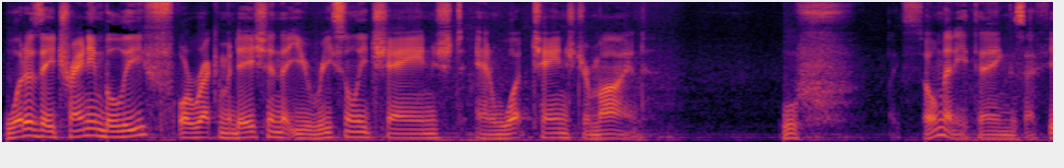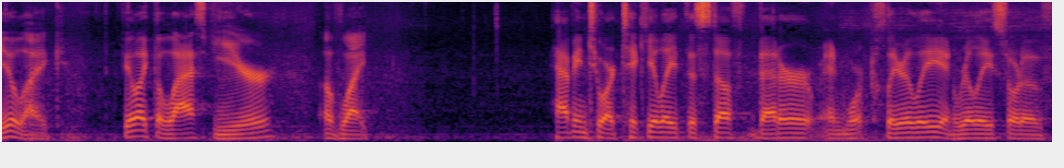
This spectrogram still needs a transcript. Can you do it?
What is a training belief or recommendation that you recently changed, and what changed your mind? Oof, like so many things. I feel like, I feel like the last year of like having to articulate this stuff better and more clearly, and really sort of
